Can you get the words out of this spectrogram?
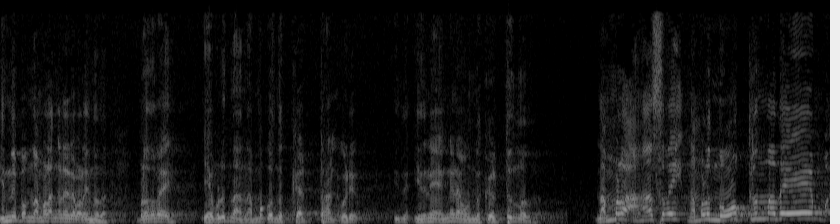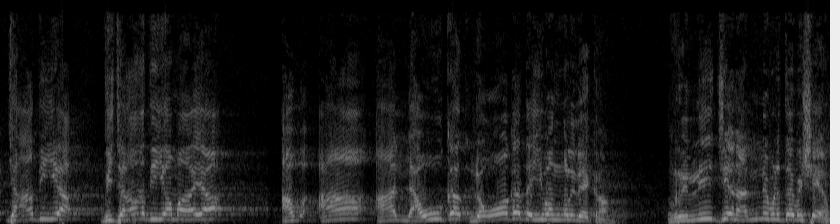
ഇന്നിപ്പം നമ്മൾ അങ്ങനെയല്ല പറയുന്നത്? ബ്രദറെ എവിടുന്ന നമുക്കൊന്ന് കെട്ടാൻ ഒരു ഇതിനെ എങ്ങനെ ഒന്ന് കെട്ടുന്നത്? നമ്മൾ ആശ്രയി നമ്മൾ നോക്കുന്നതേ ജാതീയ വിജാതീയമായ ആ ആ ലൗക ലോക ദൈവങ്ങളിലേക്കാണ്. റിലീജിയൻ അല്ല ഇവിടുത്തെ വിഷയം.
